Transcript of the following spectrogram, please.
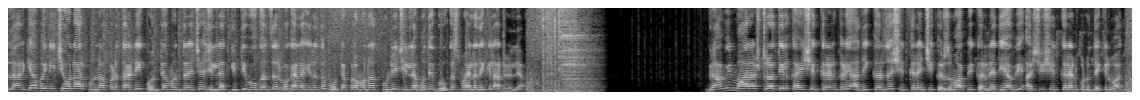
लाडक्या बहिणीची होणार पुन्हा पडताळणी. कोणत्या मंत्र्याच्या जिल्ह्यात किती बोगस? जर बघायला गेलं तर मोठ्या प्रमाणात पुणे जिल्ह्यामध्ये बोगस महिला देखील आढळल्या. ग्रामीण महाराष्ट्रातील काही शेतकऱ्यांकडे अधिक कर्ज शेतकऱ्यांची कर्जमाफी करण्यात यावी अशी शेतकऱ्यांकडून देखील मागणी.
